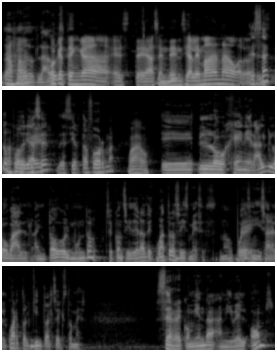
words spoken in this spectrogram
de aquellos lados. O que tenga este, ascendencia alemana o algo así. Exacto, podría ser, de cierta forma. Wow. Eh, lo general global en todo el mundo se considera de cuatro a seis meses, ¿no? Puedes iniciar el cuarto, el quinto, al sexto mes. Se recomienda a nivel OMS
